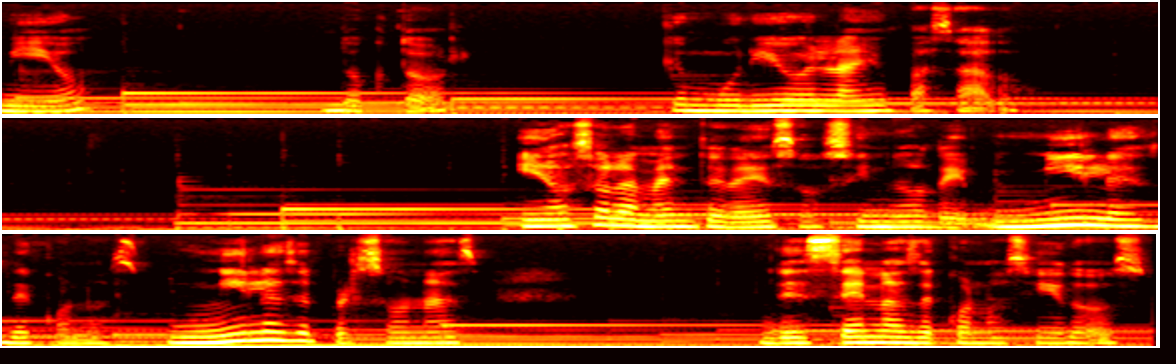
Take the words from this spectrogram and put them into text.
mío, doctor, que murió el año pasado. Y no solamente de eso, sino de miles de, miles de personas, decenas de conocidos,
